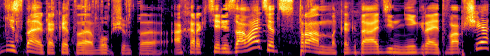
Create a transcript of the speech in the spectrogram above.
не знаю, как это, в общем-то, охарактеризовать. Это странно, когда один не играет вообще,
